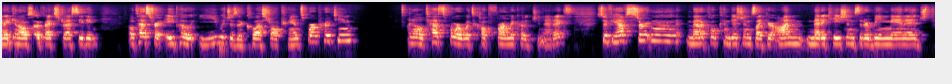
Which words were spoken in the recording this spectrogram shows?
and it can also affect stress eating. It'll test for ApoE, which is a cholesterol transport protein, and it'll test for what's called pharmacogenetics. So if you have certain medical conditions, like you're on medications that are being managed,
